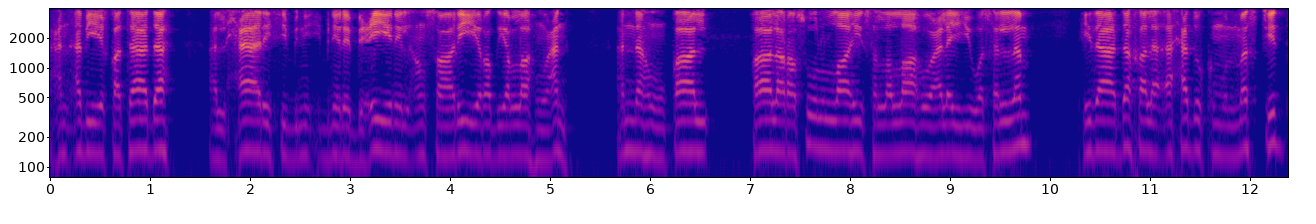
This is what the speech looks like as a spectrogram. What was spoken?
عن أبي قتادة الحارث بن, بن ربعي الأنصاري رضي الله عنه أنه قال قال رسول الله صلى الله عليه وسلم إذا دخل أحدكم المسجد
